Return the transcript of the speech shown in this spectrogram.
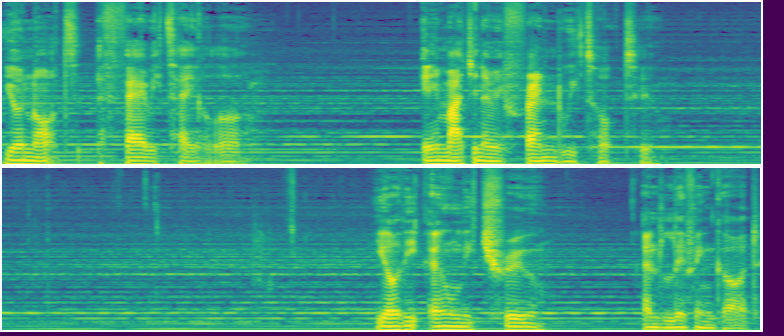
You're not a fairy tale or an imaginary friend we talk to. You're the only true and living God.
